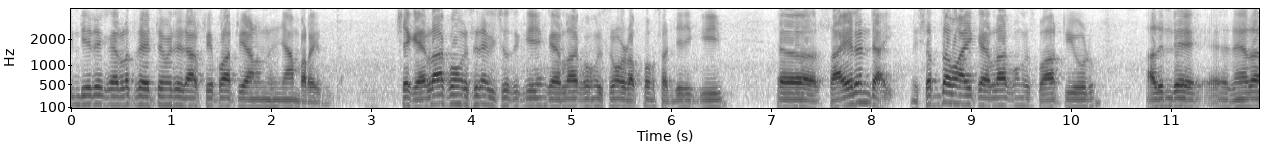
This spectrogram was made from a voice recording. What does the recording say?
ഇന്ത്യയിലെ കേരളത്തിലെ ഏറ്റവും വലിയ രാഷ്ട്രീയ പാർട്ടിയാണെന്ന് ഞാൻ പറയുന്നില്ല. പക്ഷേ കേരള കോൺഗ്രസിനെ വിശ്വസിക്കുകയും കേരള കോൺഗ്രസിനോടൊപ്പം സഞ്ചരിക്കുകയും സൈലന്റായി നിശബ്ദമായി കേരള കോൺഗ്രസ് പാർട്ടിയോടും അതിന്റെ നേതാ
